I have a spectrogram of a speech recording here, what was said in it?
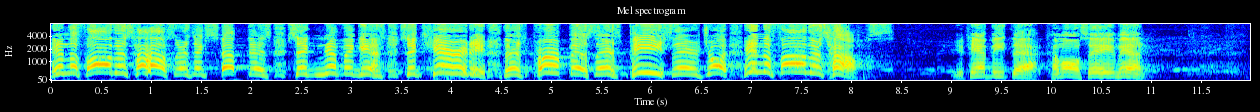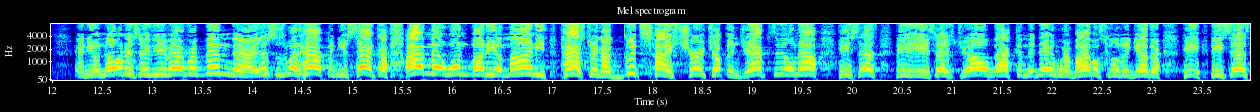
In the Father's house, there's acceptance, significance, security, there's purpose, there's peace, there's joy. In the Father's house. You can't beat that. Come on, say amen. And you'll notice if you've ever been there, this is what happened. You sat down. I've met one buddy of mine. He's pastoring a good sized church up in Jacksonville now. He says, he, he, says, Joe, back in the day we were in Bible school together. He, he says,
